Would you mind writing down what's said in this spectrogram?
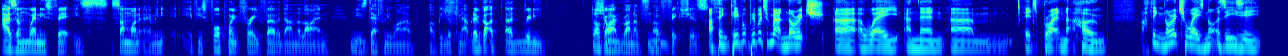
as and when he's fit, he's someone. I mean, if he's four point three further down the line. He's definitely one I'll, I'll be looking at. But they've got a, a really Dog shite run. of, of fixtures. I think people people are talking about Norwich uh, away and then um, it's Brighton at home. I think Norwich away is not as easy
